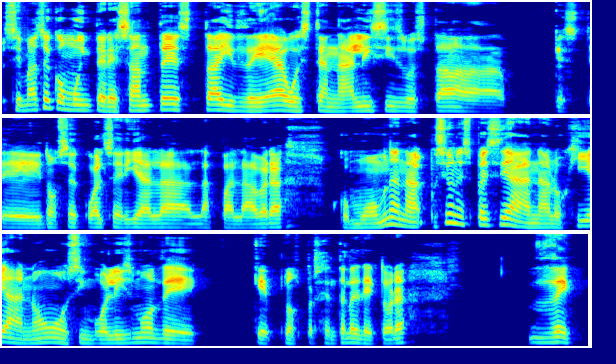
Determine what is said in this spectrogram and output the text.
se me hace como interesante esta idea o este análisis o esta este, no sé cuál sería la, palabra, como una, pues una especie de analogía, ¿no? O simbolismo de que nos presenta la directora de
